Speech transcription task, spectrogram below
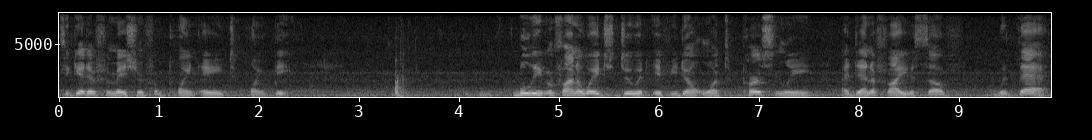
to get information from point A to point B. We'll even find a way to do it if you don't want to personally identify yourself with that.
